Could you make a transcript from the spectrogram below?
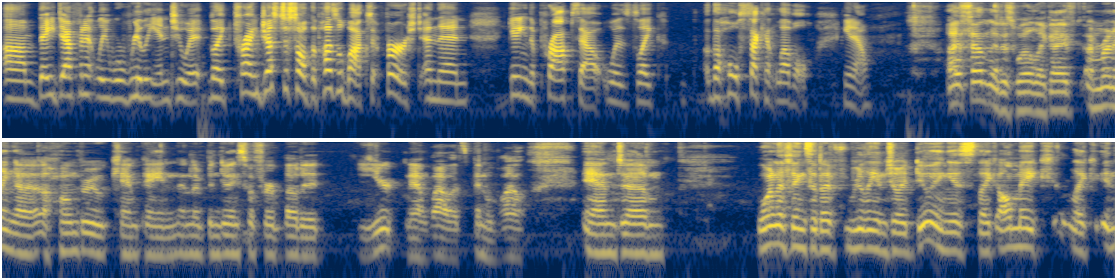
Um, they definitely were really into it, like trying just to solve the puzzle box at first, and then getting the props out was like the whole second level. You know. I've found that as well. Like I've, I'm running a, a homebrew campaign, and I've been doing so for about a year now. Wow, it's been a while. And um, one of the things that I've really enjoyed doing is like I'll make like in,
